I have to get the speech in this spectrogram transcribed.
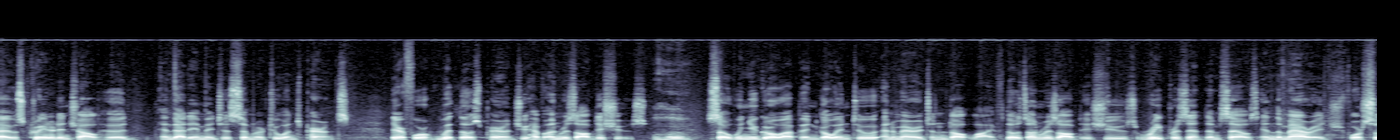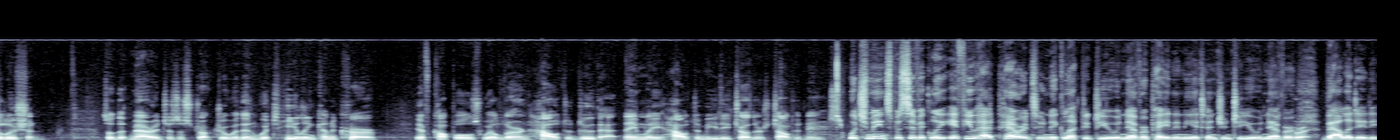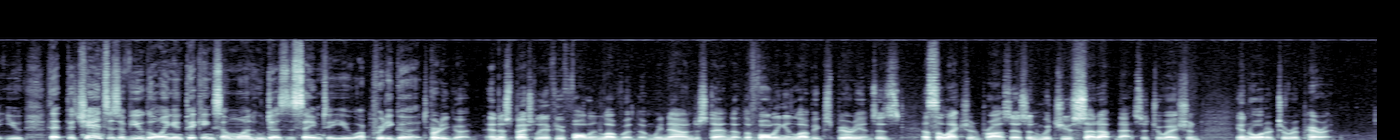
uh, was created in childhood, and that image is similar to one's parents. Therefore, with those parents, you have unresolved issues. So when you grow up and go into an, a marriage and adult life, those unresolved issues represent themselves in the marriage for solution. So that marriage is a structure within which healing can occur if couples will learn how to do that, namely how to meet each other's childhood needs. Which means specifically, if you had parents who neglected you and never paid any attention to you and never Correct. validated you, that the chances of you going and picking someone who does the same to you are pretty good. Pretty good, and especially if you fall in love with them. We now understand that the falling in love experience is a selection process in which you set up that situation in order to repair it.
